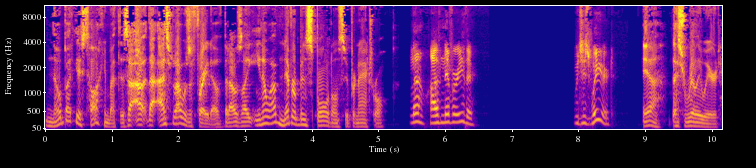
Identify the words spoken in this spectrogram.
nobody is talking about this. I, I, that's what I was afraid of. But I was like, you know, I've never been spoiled on Supernatural. No, I've never either. Which is weird. Yeah, that's really weird.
